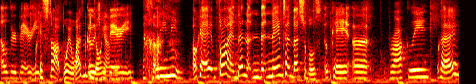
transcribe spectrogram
Elderberry, Okay, stop. Wait, why is goji yelling at me? what do you mean? Okay, fine. Then name 10 vegetables. Okay, uh, broccoli, Okay.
